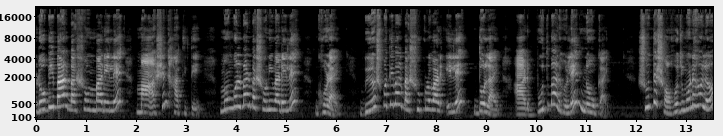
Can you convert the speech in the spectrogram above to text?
রবিবার বা সোমবার এলে মা আসেন হাতিতে, মঙ্গলবার বা শনিবার এলে ঘোড়ায়, বৃহস্পতিবার বা শুক্রবার এলে দোলায়, আর বুধবার হলে নৌকায়। শুনতে সহজ মনে হলেও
